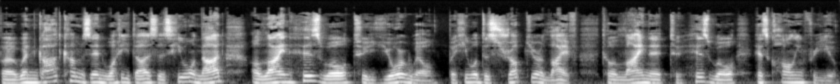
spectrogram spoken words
But when God comes in, what he does is he will not align his will to your will, but he will disrupt your life to align it to his will, his calling for you.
